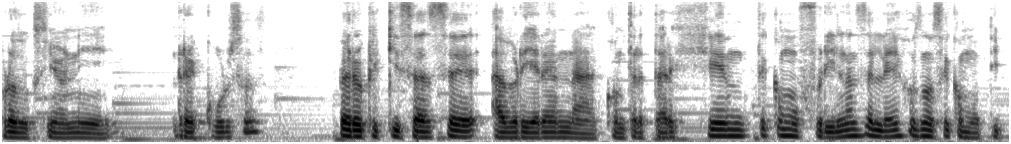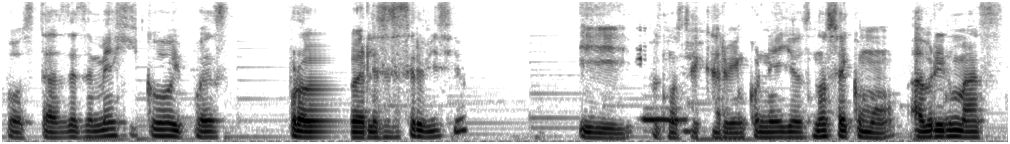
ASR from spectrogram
producción y recursos, pero que quizás se abrieran a contratar gente como freelance de lejos, no sé, como tipo estás desde México y puedes proveerles ese servicio y pues no sé, quedar bien con ellos, no sé, cómo abrir más.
